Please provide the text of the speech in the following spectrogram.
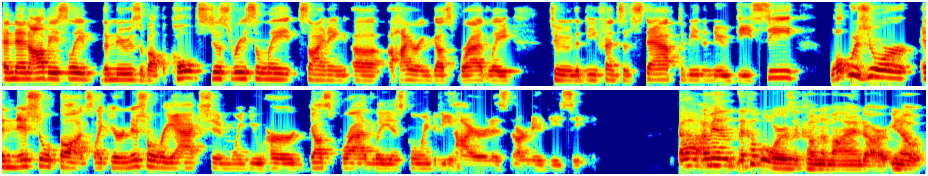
and then obviously the news about the Colts just recently signing, uh, hiring Gus Bradley to the defensive staff to be the new DC. What was your initial thoughts, like your initial reaction when you heard Gus Bradley is going to be hired as our new DC? Uh, I mean, the couple words that come to mind are, you know,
